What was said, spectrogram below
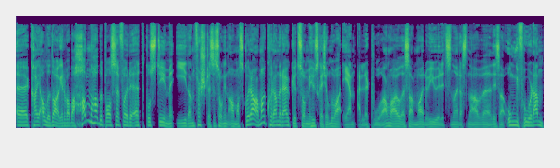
eh, hva i alle dager var det han hadde på seg for et kostyme i den første sesongen av Maskorama, hvor han rauk ut som jeg husker ikke om det var én eller to. Han var jo det samme med Arve Juritzen og resten av eh, disse ungfolene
